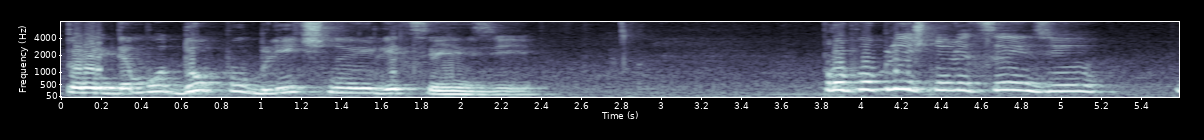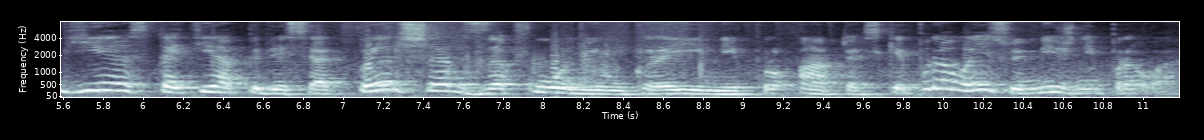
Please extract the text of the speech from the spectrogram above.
перейдемо до публічної ліцензії. Про публічну ліцензію є стаття 51 в законі України про авторське право і суміжні права.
